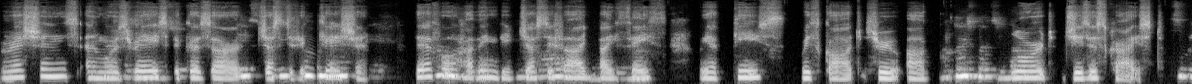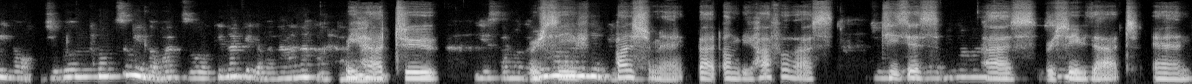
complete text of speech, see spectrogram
Russians and was raised because our justification. Therefore, having been justified by faith, we have peace with God through our Lord Jesus Christ. We had to receive punishment, but on behalf of us, Jesus has received that and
